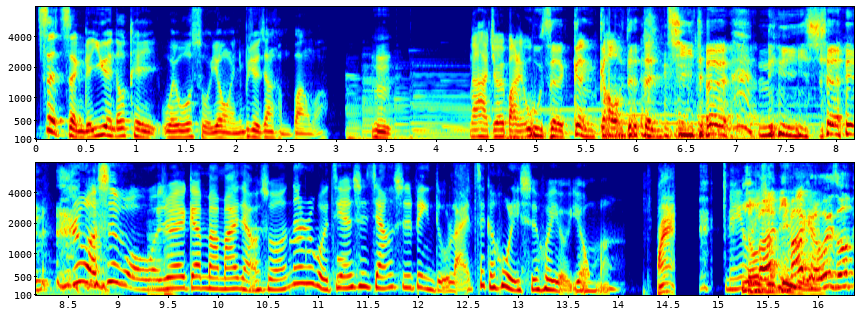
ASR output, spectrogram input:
这整个医院都可以为我所用，哎你不觉得这样很棒吗？嗯，那他就会帮你物色更高的等级的女生。如果是我，我就会跟妈妈讲说，那如果今天是僵尸病毒来，这个护理师会有用吗？没有你妈，你妈可能会说，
